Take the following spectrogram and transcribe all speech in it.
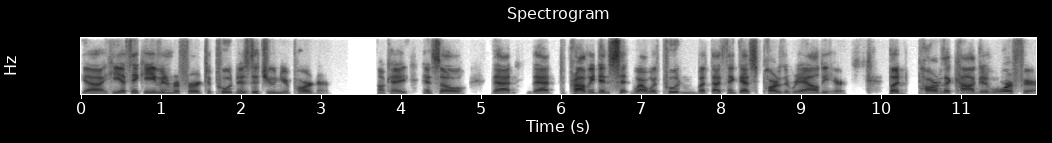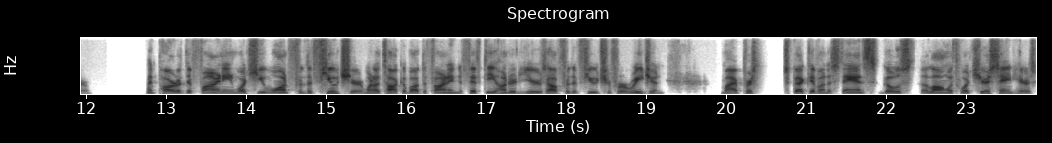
yeah, he I think even referred to Putin as the junior partner. Okay, and so that that probably didn't sit well with Putin, but I think that's part of the reality here. But part of the cognitive warfare and part of defining what you want for the future. When i talk about defining the 50 100 years out for the future for a region my perspective on the stance goes along with what you're saying here is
